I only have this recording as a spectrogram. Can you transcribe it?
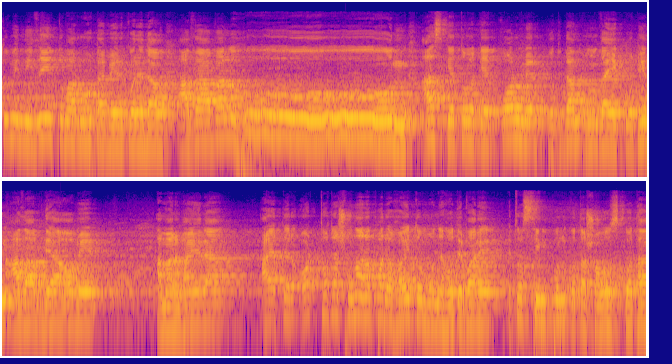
তুমি নিজেই তোমার রুহটা বের করে দাও। আযাবাল হুন, আজকে তোমাকে কর্মের প্রতিদান অনুযায়ী কঠিন আজাব দেয়া হবে। আমার ভাইয়েরা আয়াতের অর্থটা শোনার পরে হয়তো মনে হতে পারে এত সিম্পল কথা, সহজ কথা।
